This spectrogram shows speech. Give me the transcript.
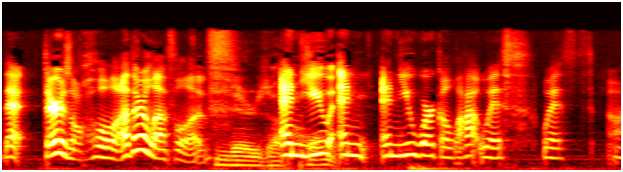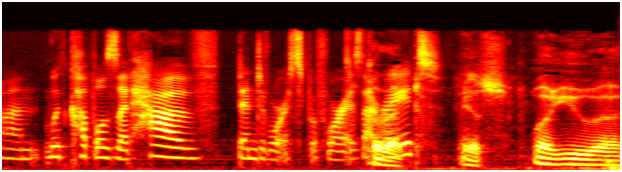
that there's a whole other level of There's a and you and and you work a lot with with um, with couples that have been divorced before. Is that Correct. Yes. Well, you uh,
